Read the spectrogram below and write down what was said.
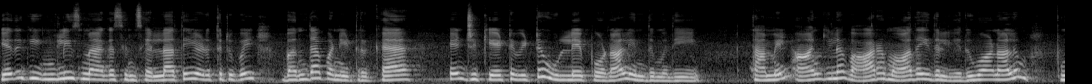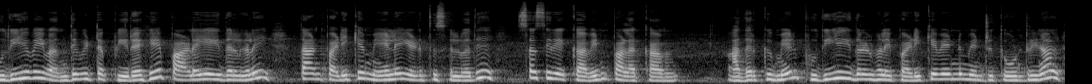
எதுக்கு இங்கிலீஷ் மேகசின்ஸ் எல்லாத்தையும் எடுத்துகிட்டு போய் பந்தா பண்ணிகிட்ருக்க இருக்க? என்று கேட்டுவிட்டு உள்ளே போனாள் இந்துமதி. தமிழ் ஆங்கில வார மாத இதழ் எதுவானாலும் புதியவை வந்துவிட்ட பிறகே பழைய இதழ்களை தான் படிக்க மேலே எடுத்து செல்வது சசிரேகாவின் பழக்கம். அதற்கு மேல் புதிய இதழ்களை படிக்க வேண்டும் என்று தோன்றினால்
